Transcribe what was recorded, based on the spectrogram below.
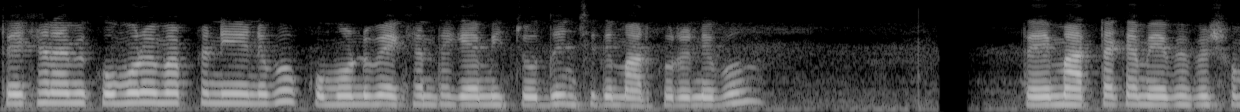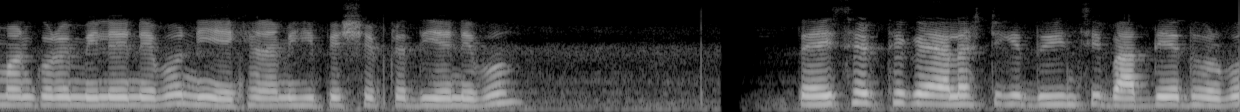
তো এখানে আমি কোমরের মাপটা নিয়ে নেব। কোমর নেবে, এখান থেকে আমি চোদ্দ ইঞ্চিতে মার করে নেব। তো এই মারটাকে আমি এভাবে সমান করে মিলিয়ে নেব। নিয়ে এখানে আমি হিপের শেপটা দিয়ে নেব। তো এই সাইড থেকে এলাস্টিকে দুই ইঞ্চি বাদ দিয়ে ধরবো।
